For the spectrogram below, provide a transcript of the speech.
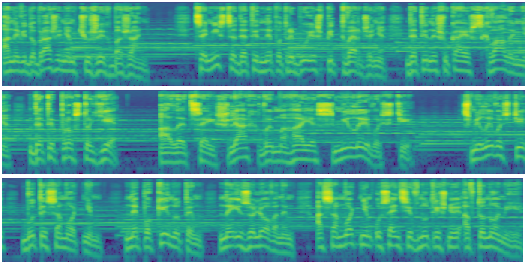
а не відображенням чужих бажань. Це місце, де ти не потребуєш підтвердження, де ти не шукаєш схвалення, де ти просто є. Але цей шлях вимагає сміливості. Сміливості бути самотнім, не покинутим, не ізольованим, а самотнім у сенсі внутрішньої автономії.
